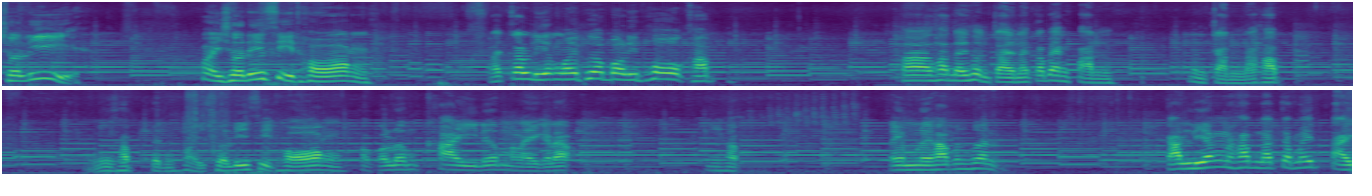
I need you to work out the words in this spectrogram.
เชอรี่หอยเชอรี่สีทองแล้วก็เลี้ยงไว้เพื่อบริโภคครับ ถ้าท่านใดสนใจนะก็แบ่งปันเหมือนกันนะครับ นี่ครับเป็นหอยเชอรี่สีทองเขาก็เริ่มไข่เริ่มอะไรกันแล้ว นี่ครับ เต็มเลยครับเพื่อนๆ การเลี้ยงนะครับ นัดจะไม่ตาย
